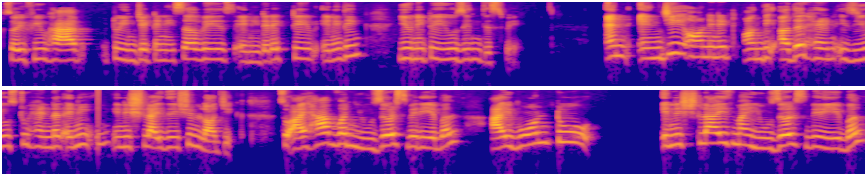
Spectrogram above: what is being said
So if you have to inject any service, any directive, anything, you need to use in this way. And ng on init on the other hand is used to handle any initialization logic. So i have one users variable. I want to initialize my users variable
